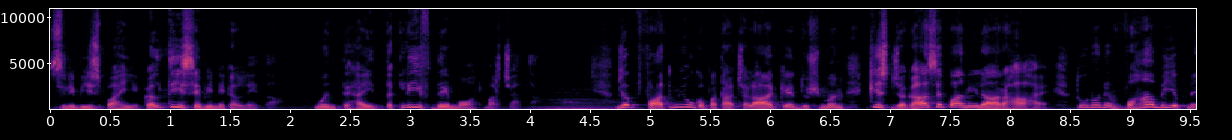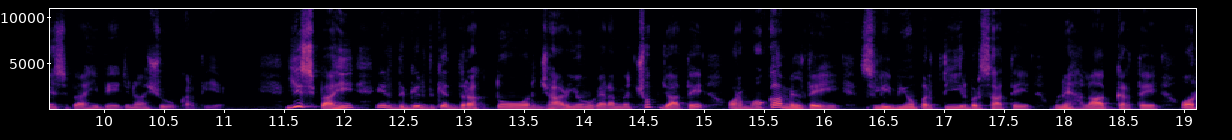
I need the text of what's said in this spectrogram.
سلیبی سپاہی غلطی سے بھی نکل لیتا، وہ انتہائی تکلیف دہ موت مر جاتا۔ جب فاطمیوں کو پتا چلا کہ دشمن کس جگہ سے پانی لا رہا ہے، تو انہوں نے وہاں بھی اپنے سپاہی بھیجنا شروع کر دیے۔ یہ سپاہی ارد گرد کے درختوں اور جھاڑیوں وغیرہ میں چھپ جاتے اور موقع ملتے ہی سلیبیوں پر تیر برساتے، انہیں ہلاک کرتے اور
